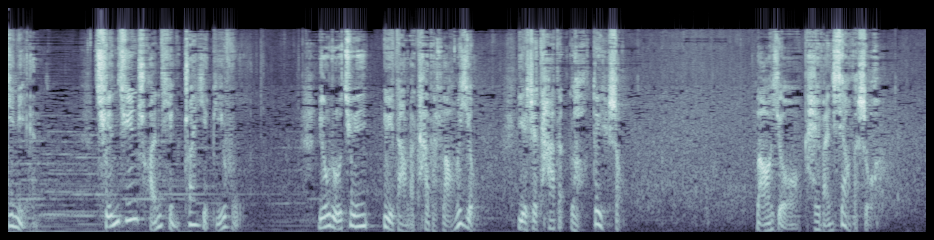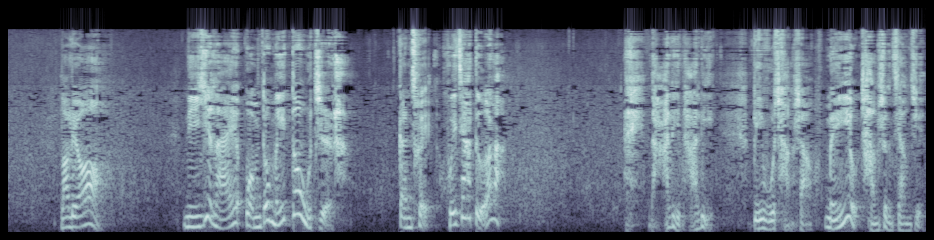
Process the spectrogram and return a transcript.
一年，全军船艇专业比武，刘如军遇到了他的老友，也是他的老对手。老友开玩笑的说：“老刘，你一来，我们都没斗志了，干脆回家得了。”哎，哪里哪里，比武场上没有常胜将军，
